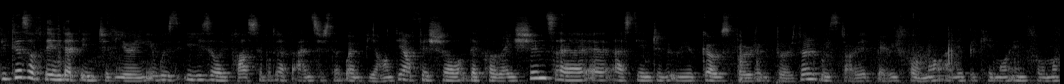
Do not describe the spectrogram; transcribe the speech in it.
Because of the in-depth interviewing, it was easily possible to have answers that went beyond the official declarations. Uh, uh, as the interview goes further and further, we started very formal and it became more informal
